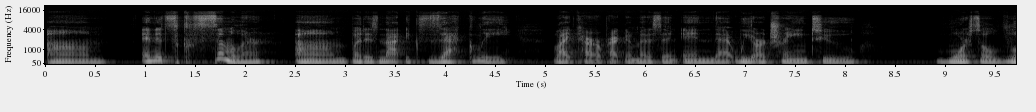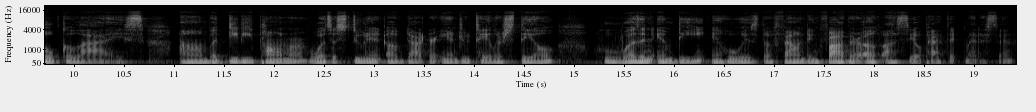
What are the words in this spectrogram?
Um, and it's similar, um, but it's not exactly like chiropractic medicine in that we are trained to more so localize. Um, but D.D. Palmer was a student of Dr. Andrew Taylor Still, who was an MD and who is the founding father of osteopathic medicine.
